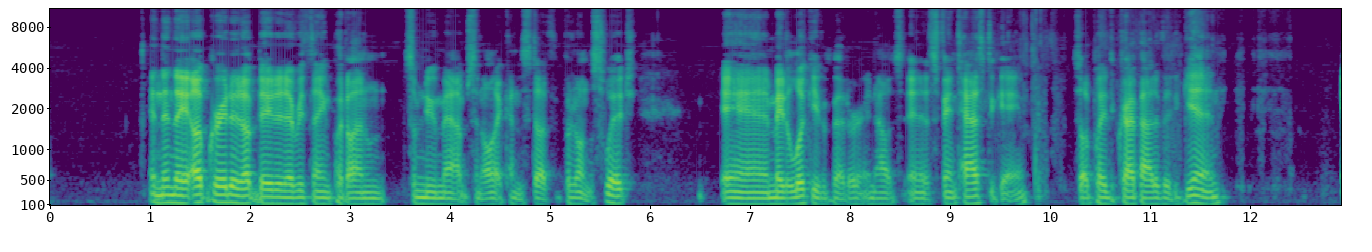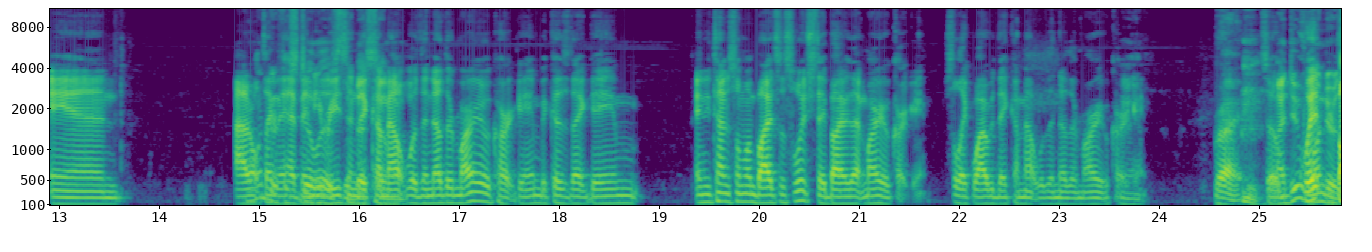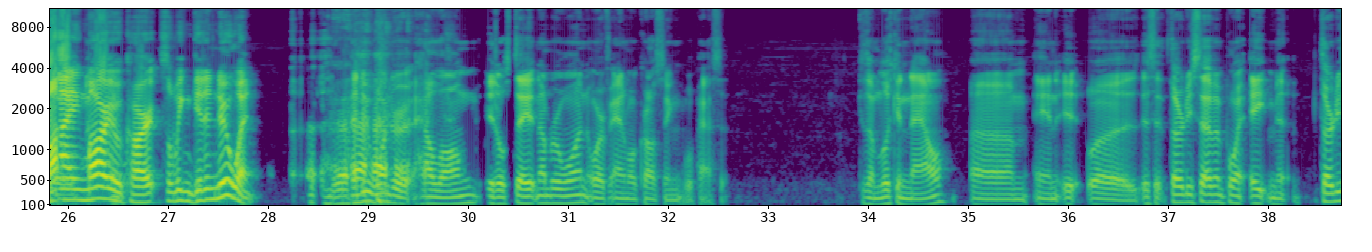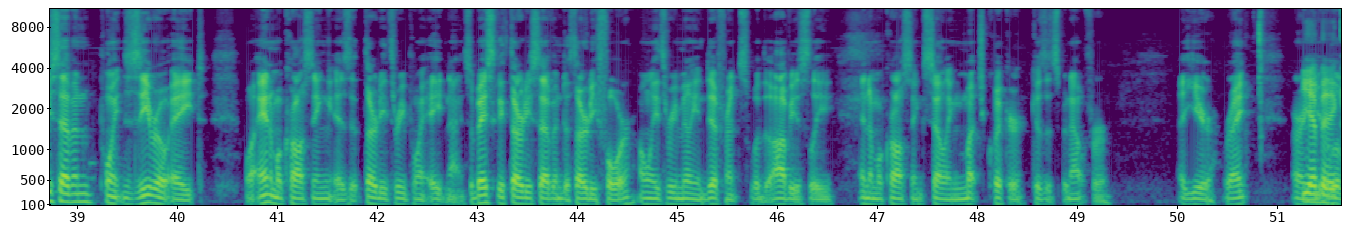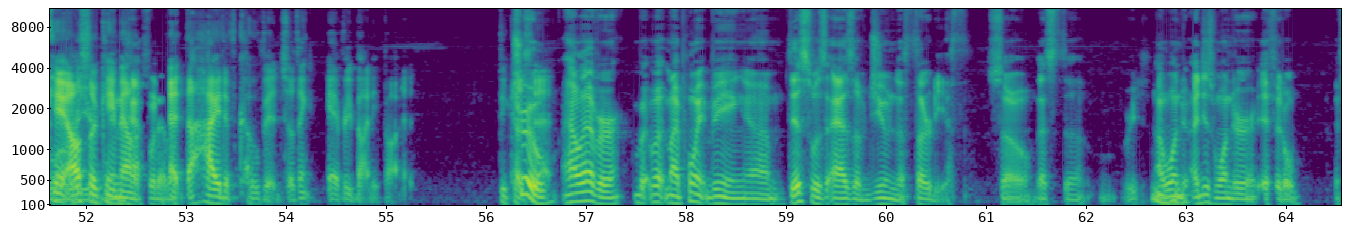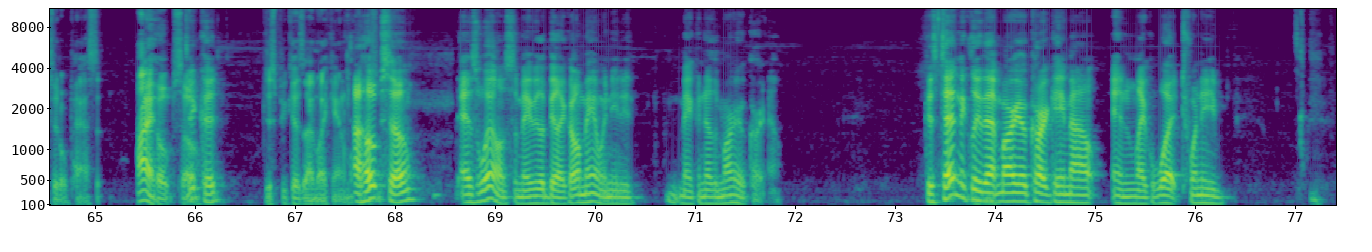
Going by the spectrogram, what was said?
and then they upgraded, updated everything, put on some new maps and all that kind of stuff, put it on the Switch, and made it look even better. And now it's and it's a fantastic game. So I played the crap out of it again, and I I don't wonder think they have any reason to come out with another Mario Kart game because that game. Anytime someone buys a Switch, they buy that Mario Kart game. So like, why would they come out with another Mario Kart Yeah. game? Right. So I do quit wonder, buying I- Mario Kart so we can get a new one. I do wonder how long it'll stay at number one, or if Animal Crossing will pass it. Because I'm looking now, um, and it was it's at 37.8 37.08 Well, Animal Crossing is at 33.89. So basically 37 to 34, only 3 million difference with obviously Animal Crossing selling much quicker because it's been out for a year, right? Yeah, but it came, also came year and a out half, at the height of COVID, so I think everybody bought it. Because True. However, but, but my point being, um, this was as of June the 30th. So that's the reason. I Mhm. wonder, I just wonder if it'll, if it'll pass it. I hope so. it could. Just because I like animals. I hope so as well. So maybe they'll be like, "Oh man, we need to make another Mario Kart now." Because technically, Mm-hmm. that Mario Kart came out in like what twenty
